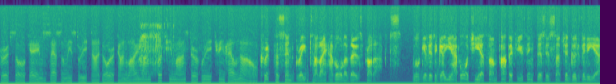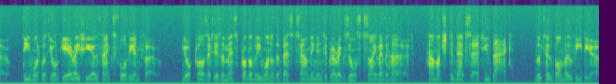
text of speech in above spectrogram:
Games Sesame Street.org online on Cookie Monster freaking hell no. Crit percent great Todd I have all of those products. We'll give it a go yap or cheer thumb up if you think this is such a good video. D what was your gear ratio thanks for the info. Your closet is a mess probably one of the best sounding Integra exhausts I've ever heard. How much did that set you back? Muto Bombo Video.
